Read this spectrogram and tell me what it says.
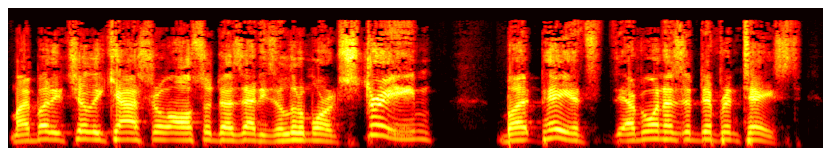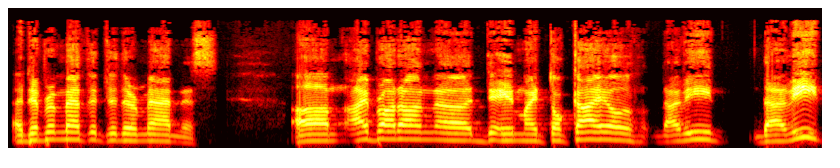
My buddy Chili Castro also does that. He's a little more extreme, but hey, it's everyone has a different taste, a different method to their madness. Um, I brought on uh, my tocayo David David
